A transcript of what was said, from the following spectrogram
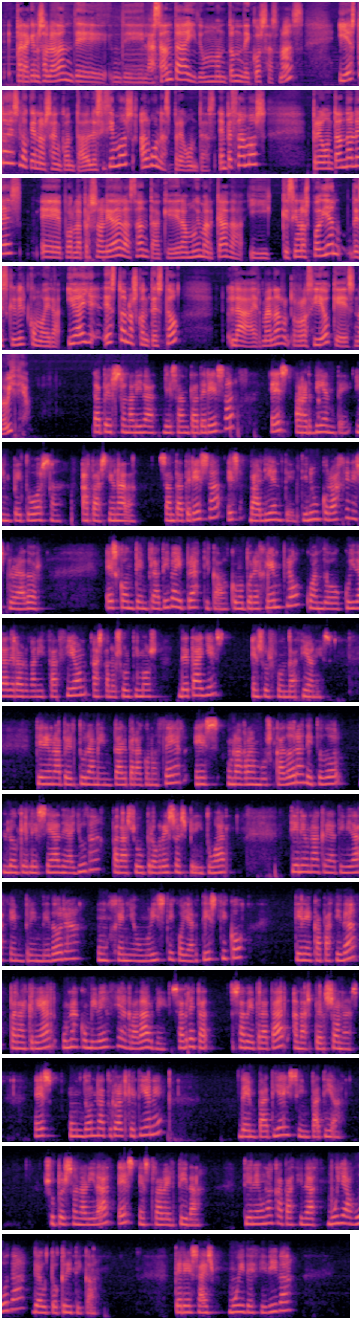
eh, para que nos hablaran de, la santa y de un montón de cosas más. Y esto es lo que nos han contado. Les hicimos algunas preguntas. Empezamos preguntándoles eh, por la personalidad de la santa, que era muy marcada y que si nos podían describir cómo era. Y esto nos contestó la hermana Rocío, que es novicia. La personalidad de Santa Teresa es ardiente, impetuosa, apasionada. Santa Teresa es valiente, tiene un coraje de explorador. Es contemplativa y práctica, como por ejemplo cuando cuida de la organización hasta los últimos detalles en sus fundaciones. Tiene una apertura mental para conocer, es una gran buscadora de todo lo que le sea de ayuda para su progreso espiritual. Tiene una creatividad emprendedora, un genio humorístico y artístico, tiene capacidad para crear una convivencia agradable, sabe, tratar a las personas, es un don natural que tiene de empatía y simpatía. Su personalidad es extravertida, tiene una capacidad muy aguda de autocrítica. Teresa es muy decidida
